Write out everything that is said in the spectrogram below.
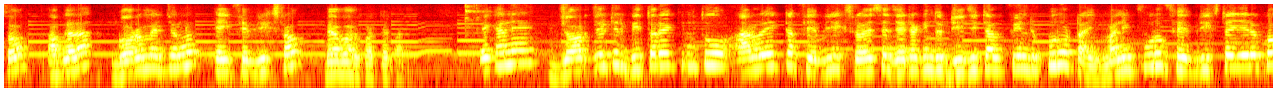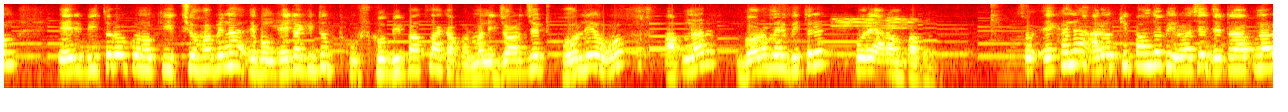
সো আপনারা গরমের জন্য এই ফেব্রিক্সটাও ব্যবহার করতে পারেন। এখানে জর্জেটের ভিতরে কিন্তু আরও একটা ফেব্রিক্স রয়েছে, যেটা কিন্তু ডিজিটাল প্রিন্ট পুরোটাই মানে পুরো ফেব্রিক্সটাই এরকম। এর ভিতরেও কোনো কিচ্ছু হবে না, এবং এটা কিন্তু খুবই পাতলা কাপড় মানে জর্জেট হলেও আপনার গরমের ভিতরে পরে আরাম পাবেন। তো এখানে আরও একটি পাঞ্জাবি রয়েছে যেটা আপনার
